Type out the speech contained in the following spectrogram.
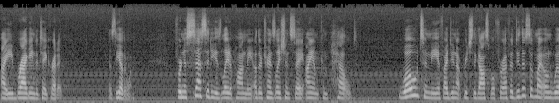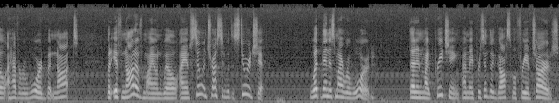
i.e., bragging to take credit. That's the other one. For necessity is laid upon me. Other translations say, I am compelled. Woe to me if I do not preach the gospel, for if I do this of my own will, I have a reward, but not but if not of my own will, I am still entrusted with the stewardship. What then is my reward? That in my preaching I may present the gospel free of charge,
